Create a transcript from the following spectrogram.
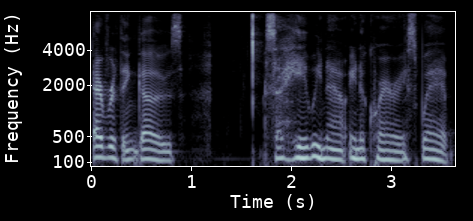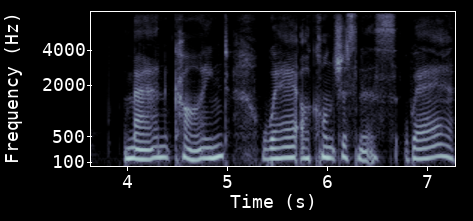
everything goes. So here we now in Aquarius, where mankind, where our consciousness, where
